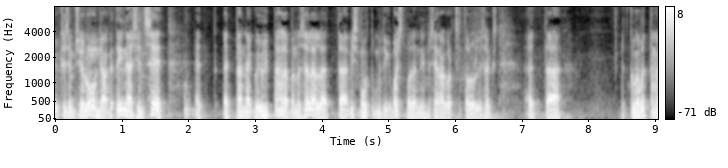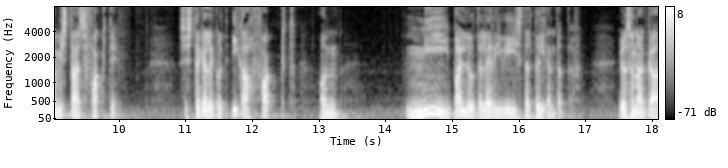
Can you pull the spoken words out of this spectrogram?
üks asi on psühholoogia mm., aga teine asi on see, et et, et ta nagu juhib tähelepanu sellele, et mis muutub muidugi postmodernismis erakordselt oluliseks, et et kui me võtame mis tahes fakti, siis tegelikult iga fakt on nii paljudel eri viisidel tõlgendatav. ühesõnaga,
